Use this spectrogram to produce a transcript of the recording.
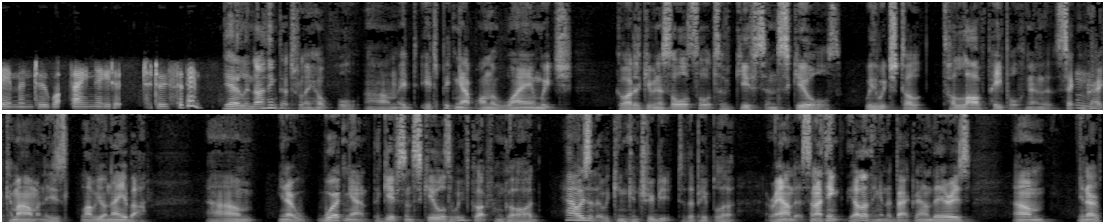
them and do what they need it to do for them. Yeah, Linda, I think that's really helpful. Um, it, it's picking up on the way in which God has given us all sorts of gifts and skills with which to to love people. You know, the second mm. great commandment is love your neighbour. Um, you know, working out the gifts and skills that we've got from God. How is it that we can contribute to the people around us? And I think the other thing in the background there is, um, you know,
